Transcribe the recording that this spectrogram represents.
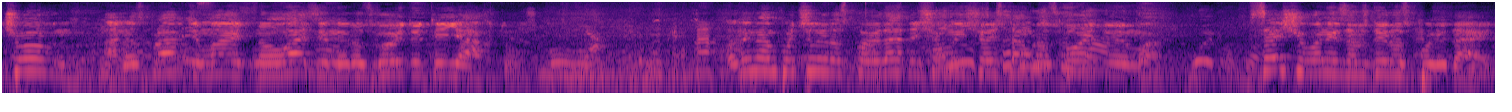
човн, а насправді мають на увазі не розгойдути яхту. Вони нам почали розповідати, що ми щось там розгойдуємо. Все, що вони завжди розповідають.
